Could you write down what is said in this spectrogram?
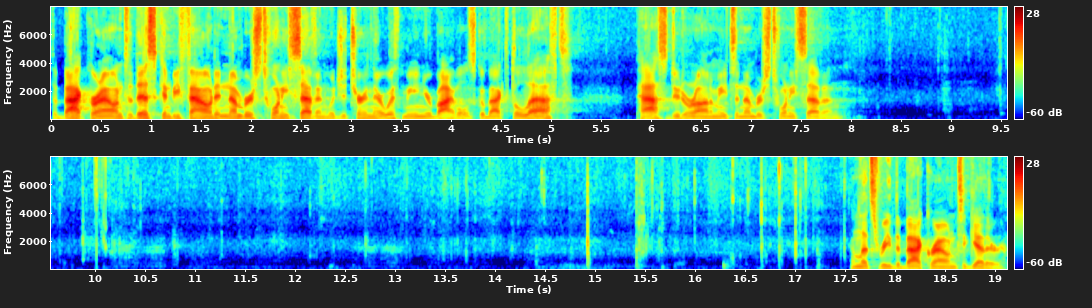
The background to this can be found in Numbers 27. Would you turn there with me in your Bibles? Go back to the left, past Deuteronomy to Numbers 27. And let's read the background together.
